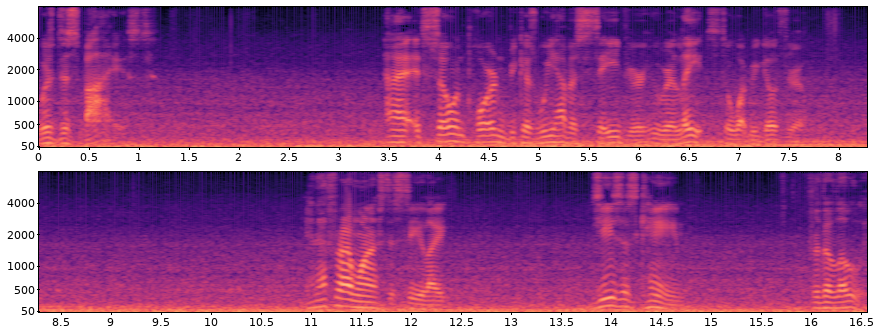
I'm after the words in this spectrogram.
was despised. And it's so important because we have a Savior who relates to what we go through. And that's what I want us to see. Like, Jesus came for the lowly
